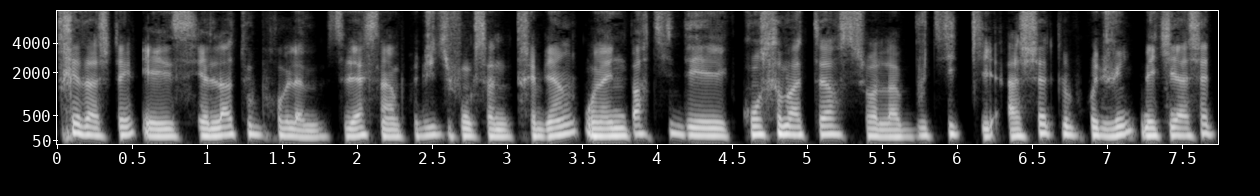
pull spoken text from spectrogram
très acheté. Et c'est là tout le problème. C'est-à-dire que c'est un produit qui fonctionne très bien. On a une partie des consommateurs sur la boutique qui achètent le produit, mais qui achètent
